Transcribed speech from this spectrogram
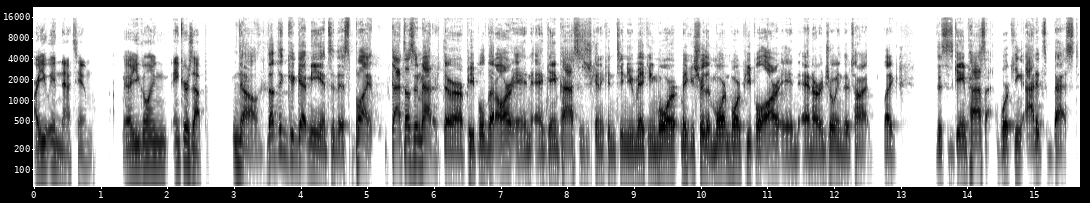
Are you in now, Tim? Are you going anchors up? No, nothing could get me into this, but that doesn't matter. There are people that are in, and Game Pass is just going to continue making more, making sure that more and more people are in and are enjoying their time. Like this is Game Pass working at its best.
